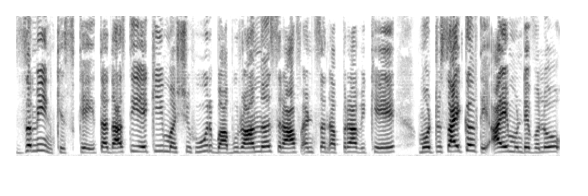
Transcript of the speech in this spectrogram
ਜ਼ਮੀਨ ਖਿਸ ਗਈ। ਤਾਂ ਦੱਸਦੀ ਹੈ ਕਿ ਮਸ਼ਹੂਰ ਬਾਬੂ ਰਾਮ ਸਰਾਫ ਐਂਡ ਸਨ ਅਪਰਾ ਵਿਖੇ ਮੋਟਰਸਾਈਕਲ ਤੇ ਆਏ ਮੁੰਡੇ ਵੱਲੋਂ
